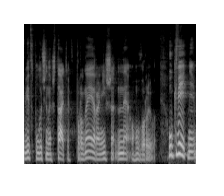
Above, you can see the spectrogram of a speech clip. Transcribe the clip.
від Сполучених Штатів. Про неї раніше не говорили у квітні.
